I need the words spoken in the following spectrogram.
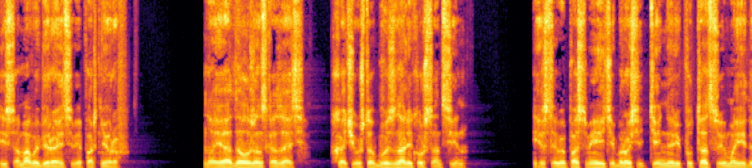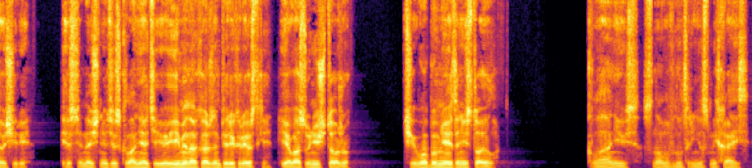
и сама выбирает себе партнеров. Но я должен сказать, хочу, чтобы вы знали, курсант Син, если вы посмеете бросить тень на репутацию моей дочери, если начнете склонять ее имя на каждом перекрестке, я вас уничтожу. Чего бы мне это ни стоило. Кланяюсь, снова внутренне усмехаясь.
